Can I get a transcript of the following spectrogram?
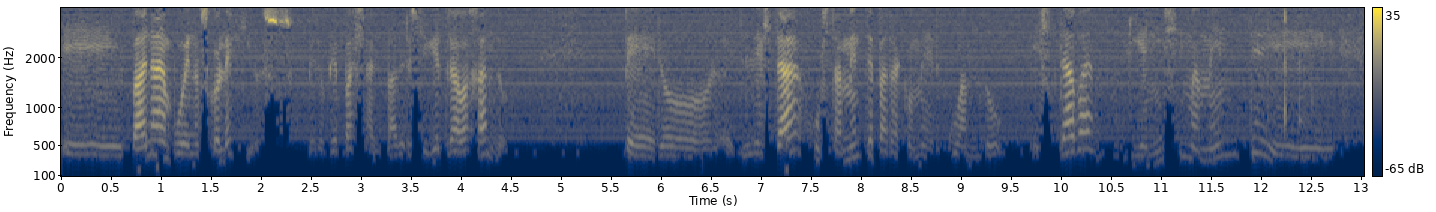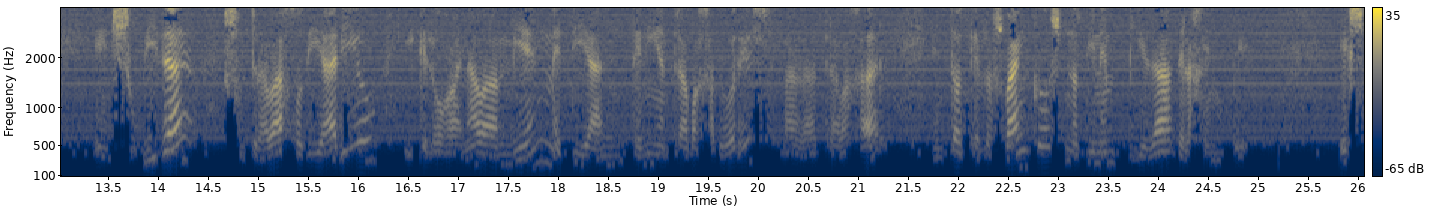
Eh, van a buenos colegios, pero ¿qué pasa? El padre sigue trabajando pero les da justamente para comer cuando estaban bienísimamente eh, en su vida, su trabajo diario y que lo ganaban bien, metían, tenían trabajadores para trabajar. Entonces los bancos no tienen piedad de la gente. Es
